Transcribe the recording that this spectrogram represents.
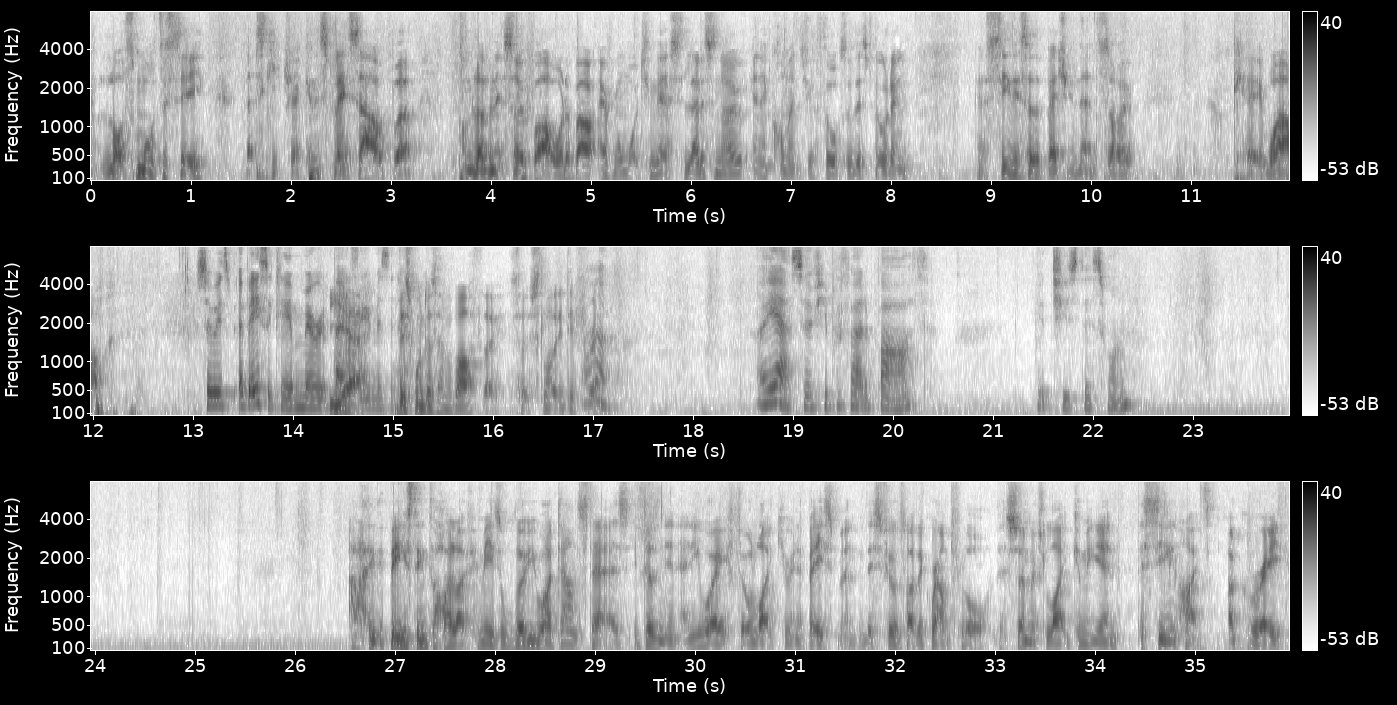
Lots more to see. Let's keep checking this place out, but I'm loving it so far. What about everyone watching this? Let us know in the comments your thoughts of this building. Let's see this other bedroom then. So, okay, wow. So it's basically a mirrored bedroom, yeah, isn't it? this one does have a bath though, so it's slightly different. Ah. Oh yeah, so if you preferred a bath, you'd choose this one. I think the biggest thing to highlight for me is although you are downstairs, it doesn't in any way feel like you're in a basement. This feels like the ground floor. There's so much light coming in. The ceiling heights are great.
